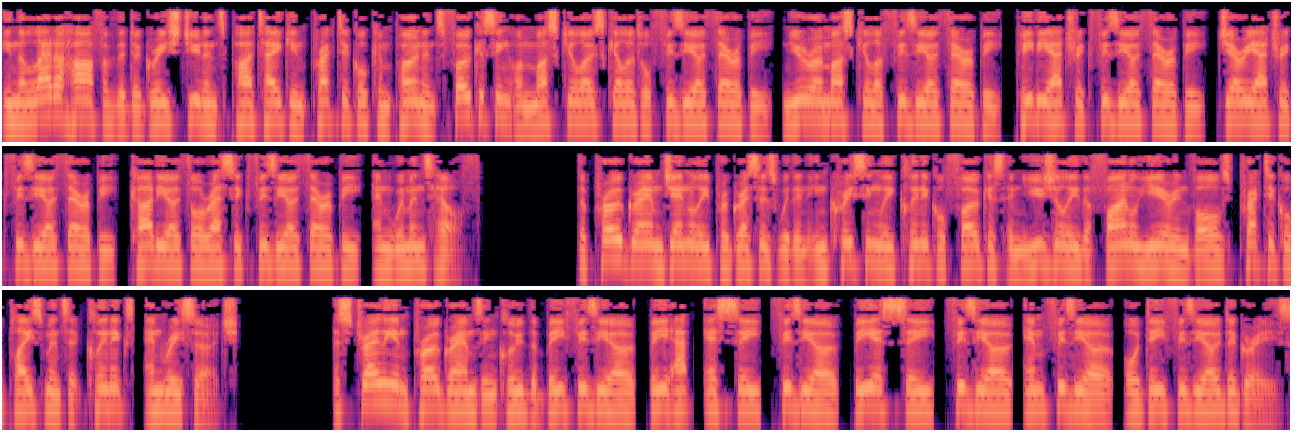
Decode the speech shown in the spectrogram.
In the latter half of the degree students partake in practical components focusing on musculoskeletal physiotherapy, neuromuscular physiotherapy, pediatric physiotherapy, geriatric physiotherapy, cardiothoracic physiotherapy, and women's health. The program generally progresses with an increasingly clinical focus and usually the final year involves practical placements at clinics, and research. Australian programs include the B-Physio, B-App, SC, Physio, BSc, Physio, M-Physio, or D-Physio degrees.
